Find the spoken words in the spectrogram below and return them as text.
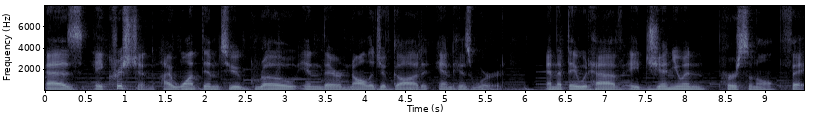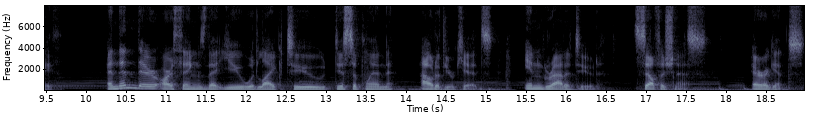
As a Christian, I want them to grow in their knowledge of God and His Word, and that they would have a genuine personal faith. And then there are things that you would like to discipline out of your kids ingratitude, selfishness, arrogance,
